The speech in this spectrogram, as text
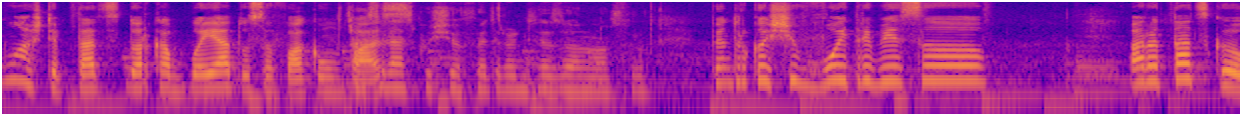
nu așteptați doar ca băiatul să facă un Asta pas, le-am spus și eu fetelor din sezonul nostru. pentru că și voi trebuie să arătați că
